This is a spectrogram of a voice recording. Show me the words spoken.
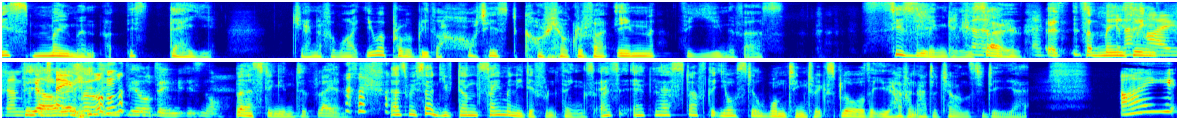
This moment, at this day, Jennifer White, you are probably the hottest choreographer in the universe. Sizzlingly so. It's, it's amazing. the the building is not bursting into flames. As we've said, you've done so many different things. Is, is there stuff that you're still wanting to explore that you haven't had a chance to do yet? I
